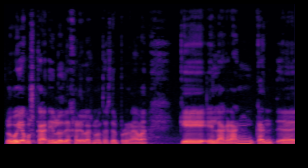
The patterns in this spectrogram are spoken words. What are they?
lo voy a buscar y lo dejaré en las notas del programa, que la gran cantidad,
